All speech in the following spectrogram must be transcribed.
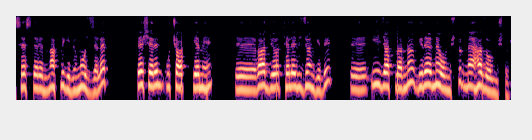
seslerin nakli gibi mucizeler, beşerin uçak, gemi, e, radyo, televizyon gibi e, icatlarına birer ne olmuştur? Mehaz olmuştur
